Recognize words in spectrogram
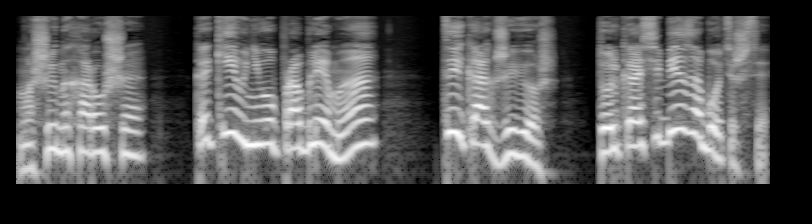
машина хорошая. Какие у него проблемы, а? Ты как живешь? Только о себе заботишься?»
